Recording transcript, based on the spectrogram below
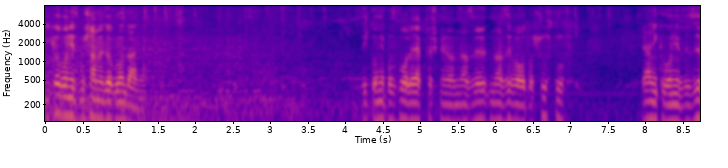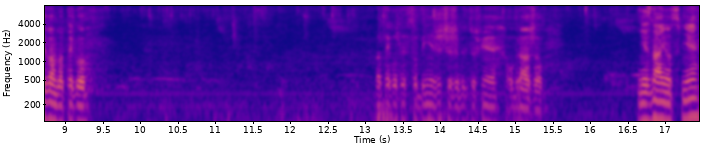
Nikogo nie zmuszamy do oglądania. Tylko nie pozwolę, jak ktoś mnie nazy nazywał od oszustów. Ja nikogo nie wyzywam, dlatego dlatego też sobie nie życzę, żeby ktoś mnie obrażał. Nie znając mnie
